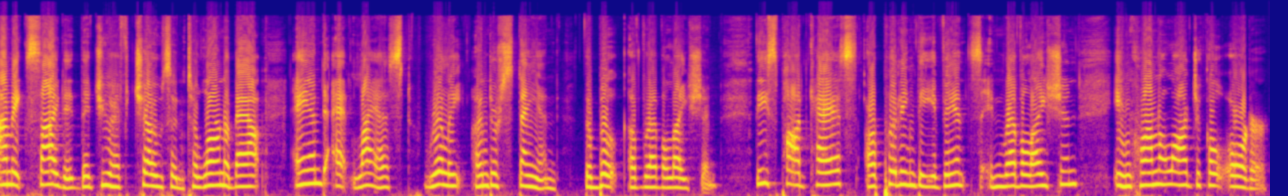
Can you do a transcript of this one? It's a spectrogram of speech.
I'm excited that you have chosen to learn about and at last really understand the book of Revelation. These podcasts are putting the events in Revelation in chronological order,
